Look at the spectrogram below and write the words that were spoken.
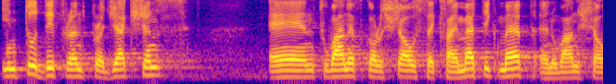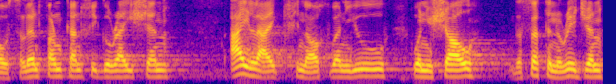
in two different projections. And one, of course, shows a climatic map, and one shows landform configuration. I like, you know, when you, when you show the certain region,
